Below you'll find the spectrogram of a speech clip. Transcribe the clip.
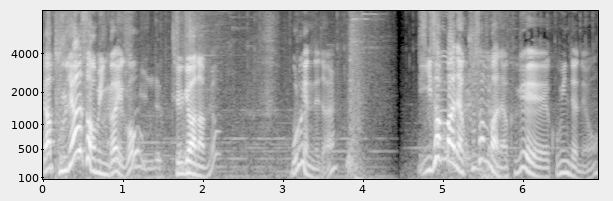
야 불리한 싸움인가 이거? 딜교 안 하면? 모르겠네 잘. 2선 마냐 9선 마냐 그게 고민되네요.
